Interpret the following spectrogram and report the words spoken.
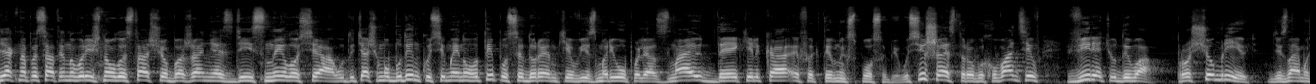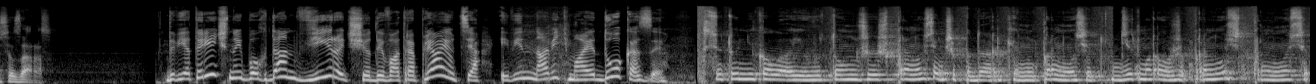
Як написати новорічного листа, що бажання здійснилося у дитячому будинку сімейного типу Сидоренків із Маріуполя знають декілька ефективних способів. Усі шестеро вихованців вірять у дива. Про що мріють? Дізнаємося зараз. Дев'ятирічний Богдан вірить, що дива трапляються, і він навіть має докази. Святой Николай, вот он же ж приносит же подарки, ну приносит. Дед Мороз же приносит, приносит.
